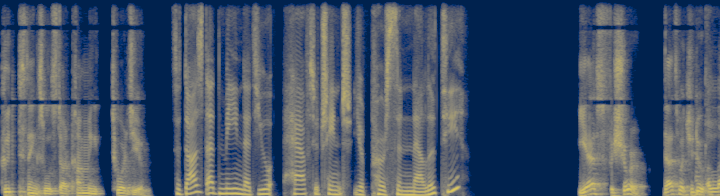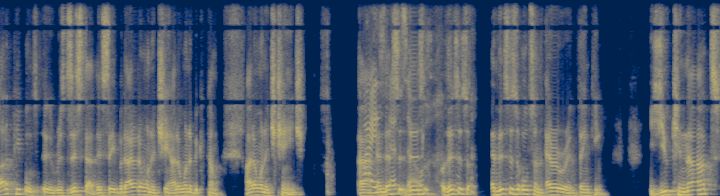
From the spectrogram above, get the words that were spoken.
good things will start coming towards you. So, does that mean that you have to change your personality? Yes, for sure. That's what you do. Okay. A lot of people uh, resist that. They say, "But I don't want to change. I don't want to become. I don't want to change." Uh, Why is and this, that so? this, this is and this is also an error in thinking. You cannot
